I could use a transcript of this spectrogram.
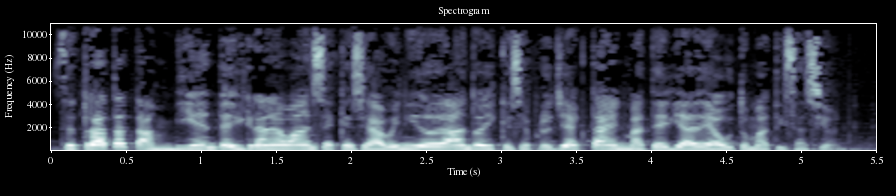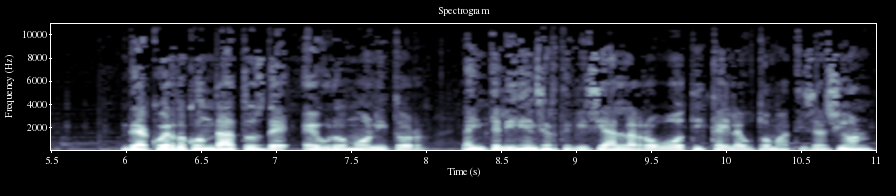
se trata también del gran avance que se ha venido dando y que se proyecta en materia de automatización. De acuerdo con datos de Euromonitor, la inteligencia artificial, la robótica y la automatización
